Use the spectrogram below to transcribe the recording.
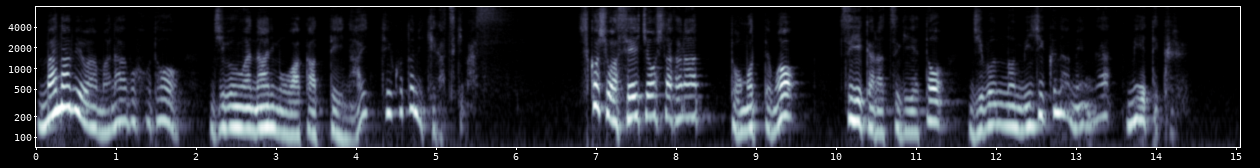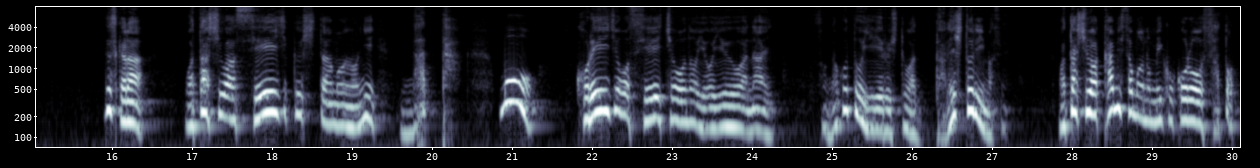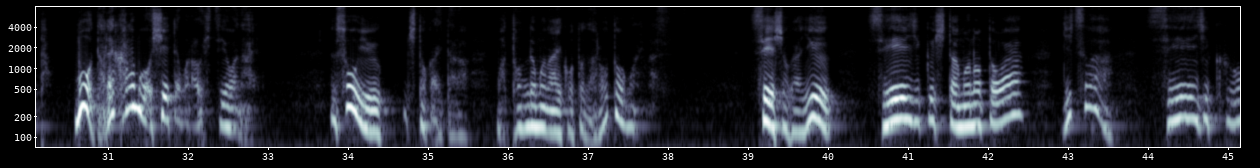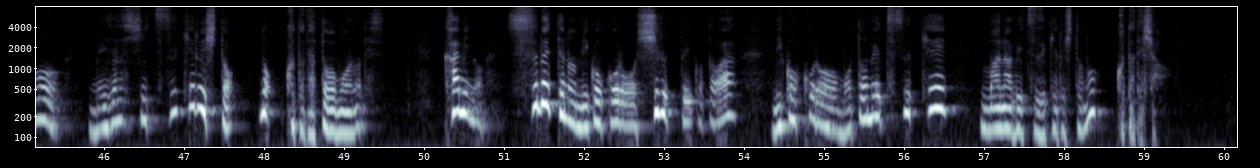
学べは学ぶほど自分は何も分かっていないということに気がつきます。少しは成長したかなと思っても次から次へと自分の未熟な面が見えてくる。ですから私は成熟したものになった。もうこれ以上成長の余裕はない。そんなことを言える人は誰一人いません。私は神様の御心を悟った。もう誰からも教えてもらう必要はない。そういう人がいたら、まあ、とんでもないことだろうと思います。聖書が言う成熟したものとは実は成熟を目指し続ける人のことだと思うのです。神の全ての御心を知るということは御心を求め続け学び続ける人のことでしょう。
